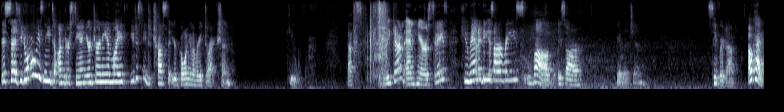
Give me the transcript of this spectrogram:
This says you don't always need to understand your journey in life. You just need to trust that you're going in the right direction. Cute. That's the weekend. And here's today's. Humanity is our race. Love is our religion. Super job. Okay.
